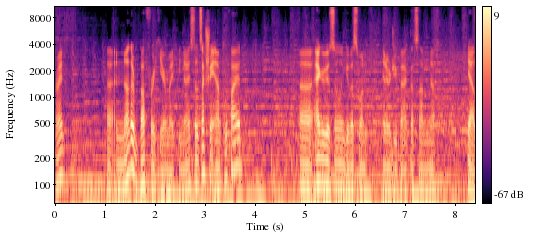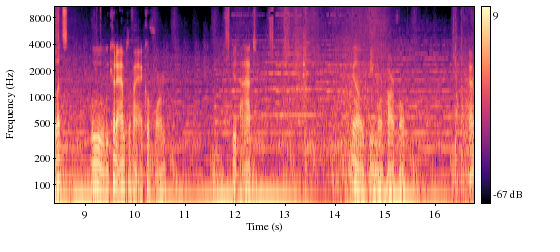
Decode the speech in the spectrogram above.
Right. Uh, another buffer here might be nice. Let's actually amplify it. Uh, aggregates only give us one energy back. That's not enough. Yeah, let's... Ooh, we could amplify Echo Form. Let's do that. I think that would be more powerful. Okay.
